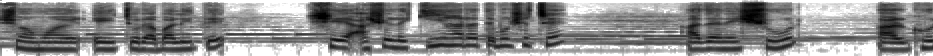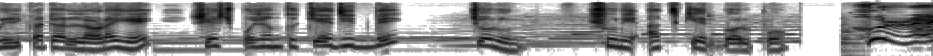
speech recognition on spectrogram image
সময়ের এই চোরাবালিতে সে আসলে কি হারাতে বসেছে? আজানের সুর আর ঘড়ির কাটার লড়াইয়ে শেষ পর্যন্ত কে জিতবে? চলুন শুনি আজকের গল্প। হুররে!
